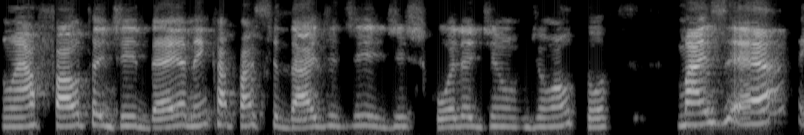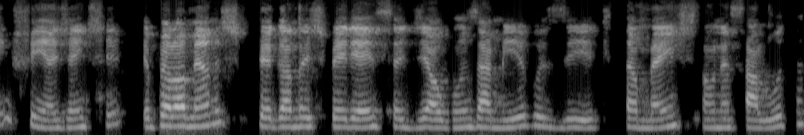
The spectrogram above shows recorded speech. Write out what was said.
não é a falta de ideia nem capacidade de, de escolha de um, de um autor, Mas é, enfim, a gente, eu pelo menos pegando a experiência de alguns amigos e que também estão nessa luta,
